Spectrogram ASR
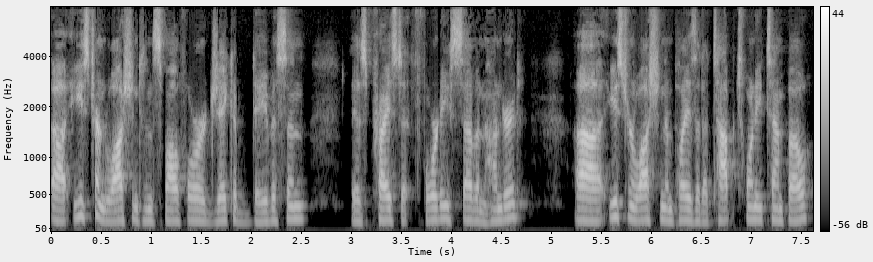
Uh, Eastern Washington small forward Jacob Davison is priced at 4,700. Uh, Eastern Washington plays at a top 20 tempo.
